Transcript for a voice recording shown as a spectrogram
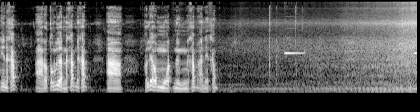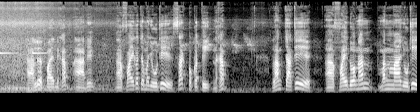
นี่นะครับอ่าเราต้องเลื่อนนะครับเนะครับอ่าเขาเรียกว่าหมวดหนึ่งนะครับอันนี้ครับอ่าเลื่อนไปนะครับอ่านี่อ่าไฟก็จะมาอยู่ที่ซักปกตินะครับ หลังจากที่อ่าไฟดวงนั้นมันมาอยู่ที่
